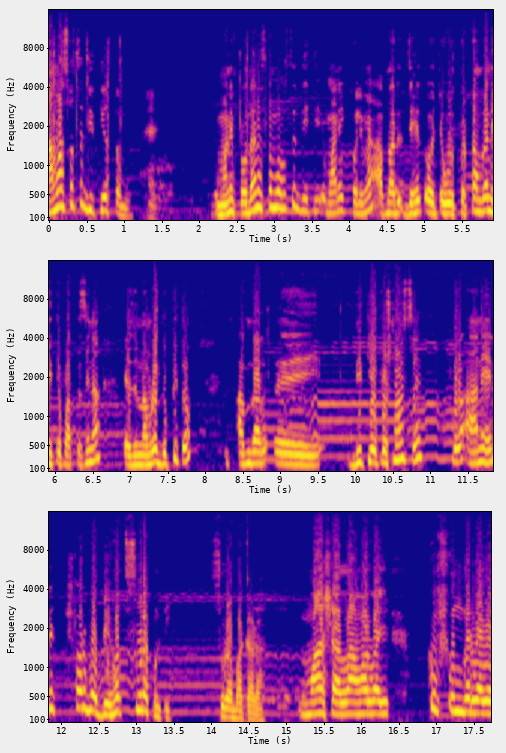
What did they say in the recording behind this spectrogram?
নামাজ হচ্ছে দ্বিতীয় স্তম্ভ। হ্যাঁ। মানে প্রধান স্তম্ভ হচ্ছে দ্বিতীয় মানে কলিমা। আপনার যেহেতু ওইটা উত্তরটা আমরা নিতে পারতেছি না এই জন্য আমরা দুঃখিত। আপনার এই দ্বিতীয় প্রশ্ন হচ্ছে কোরআনের সর্ববৃহৎ সুরা কোনটি? সুরা বাকারা। মাশাআল্লাহ আমার ভাই খুব সুন্দরভাবে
